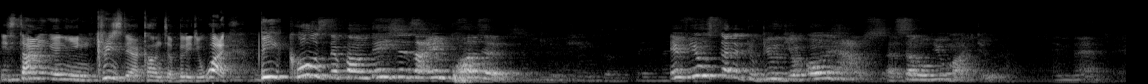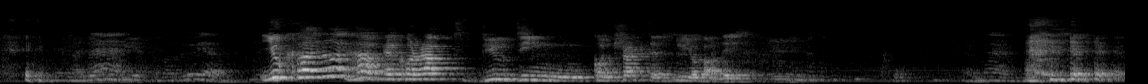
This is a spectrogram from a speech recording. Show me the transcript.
It's time when you increase the accountability. Why? Because the foundations are important. If you started to build your own house, as some of you might do, you cannot have a corrupt building contractor to do your foundation. Mm.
